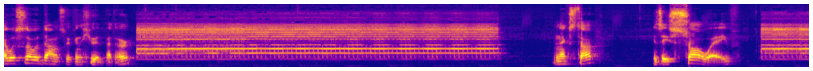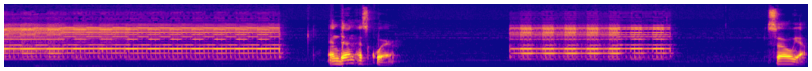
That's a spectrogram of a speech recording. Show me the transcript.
I will slow it down so you can hear it better. Next up is a saw wave. And then a square. So yeah.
